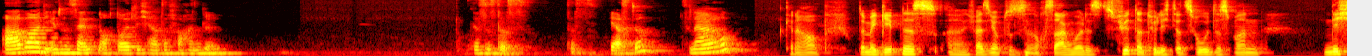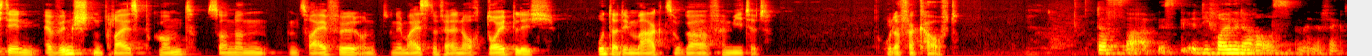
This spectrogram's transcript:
aber die Interessenten auch deutlich härter verhandeln. Das ist das, das erste. Szenario. Genau. Und im Ergebnis, äh, ich weiß nicht, ob du es noch sagen wolltest, es führt natürlich dazu, dass man nicht den erwünschten Preis bekommt, sondern im Zweifel und in den meisten Fällen auch deutlich unter dem Markt sogar vermietet oder verkauft. Das ist die Folge daraus im Endeffekt.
